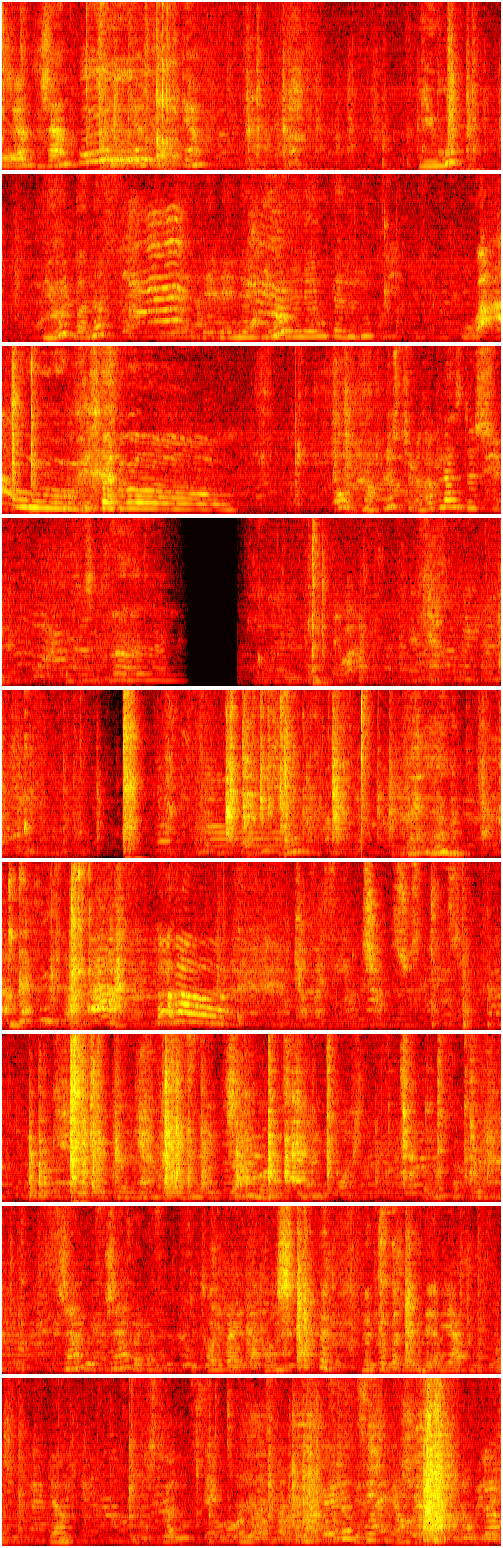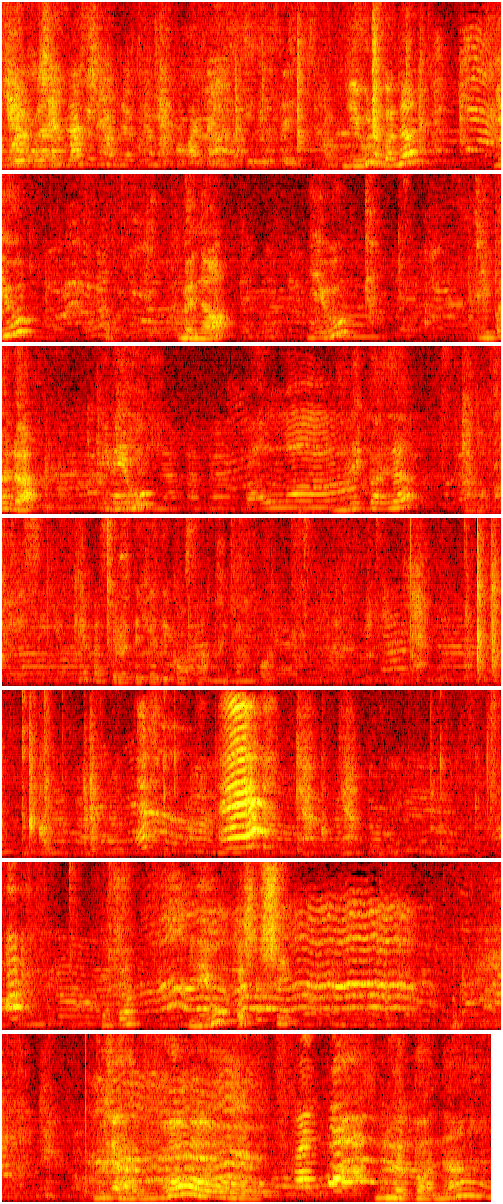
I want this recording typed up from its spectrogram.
Jeanne, Jeanne, regarde, regarde. Il est où? Il est où le bonhomme? Il est où? Ta doudou? Waouh! Bravo! Oh, en plus, tu le replaces dessus. Ok, on va essayer autre chose, juste pour être sûr. Ok. C'est toi qui vas être derrière. Regarde. Il est où le bonhomme? Il est où? Mais non. Il est où? Il est pas là. Il est où? Il est pas là. Regarde, on va réessayer, ok? Parce que là, t'étais déconcentré par Il est où? Va chercher. Bravo! La banane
